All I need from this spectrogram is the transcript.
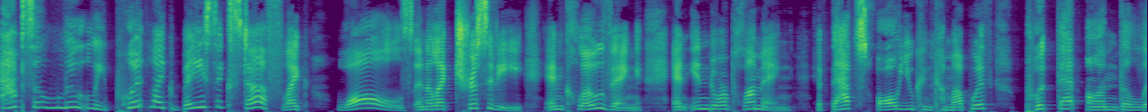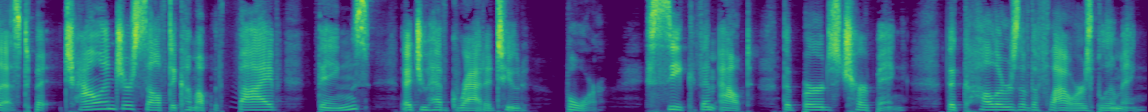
absolutely put like basic stuff like walls and electricity and clothing and indoor plumbing. If that's all you can come up with, put that on the list, but challenge yourself to come up with five things that you have gratitude for. Seek them out. The birds chirping, the colors of the flowers blooming,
